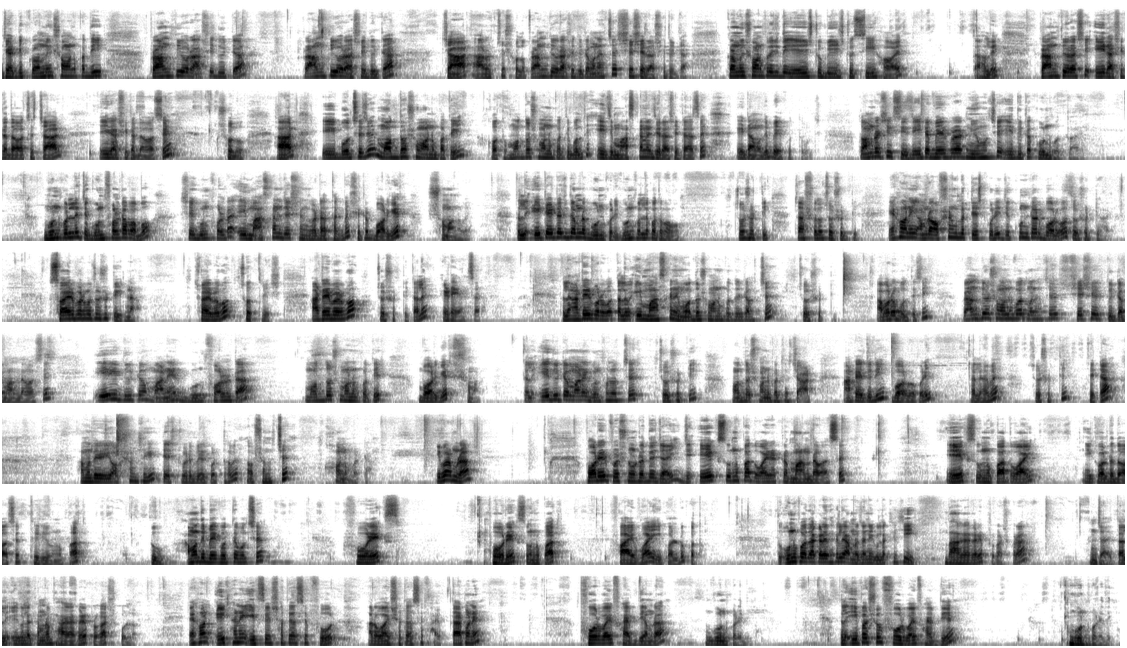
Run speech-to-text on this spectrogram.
যে একটি ক্রমিক সমানুপাতি প্রান্তীয় রাশি দুইটা, প্রান্তীয় রাশি দুইটা চার আর হচ্ছে ষোলো। প্রান্তীয় রাশি দুইটা মানে হচ্ছে শেষের রাশি দুইটা। ক্রমিক সমানুপাতি যদি A is to B is to C হয়, তাহলে প্রান্তীয় রাশি এই রাশিটা দেওয়া আছে চার, এই রাশিটা দেওয়া আছে ষোলো। আর এই বলছে যে মধ্য সমানুপাতি কত? মধ্য সমানুপাতি বলতে এই যে মাঝখানে যে রাশিটা আছে, এটা আমাদের বের করতে বলছে। তো আমরা শিখছি যে এটা বের করার নিয়ম হচ্ছে এই দুইটা গুণ করতে হয়। গুণ করলে যে গুণফলটা পাবো, সেই গুণফলটা এই মাঝখানে যে সংখ্যাটা থাকবে সেটার বর্গের সমান হবে। তাহলে এইটা এটা যদি আমরা গুণ করি, গুণ করলে কত পাবো? চৌষট্টি। চার ষোলো চৌষট্টি। এখন এই আমরা অপশানগুলো টেস্ট করি যে কোনটার বর্গ চৌষট্টি হয়। ছয়ের বর্গ চৌষট্টি? না। ছয়ের বর্গ ছত্রিশ। আটের বর্গ চৌষট্টি। তাহলে এটাই অ্যান্সার তাহলে আটের বর্গ, তাহলে এই মাঝখানে মধ্য সমানুপাতিটা হচ্ছে চৌষট্টি। আবারও বলতেছি, প্রান্তীয় সমানুপাত মানে হচ্ছে শেষের দুইটা মান দেওয়া আছে। এই দুইটা মানের গুণফলটা মধ্য সমানুপাতির বর্গের সমান। তাহলে এই দুইটা মানের গুণফল হচ্ছে চৌষট্টি, মধ্য সমানুপাতি হচ্ছে আট। আটের যদি বর্গ করি, তাহলে হবে চৌষট্টি, যেটা আমাদের এই অপশন থেকে টেস্ট করে বের করতে হবে। অপশন হচ্ছে খ নম্বরটা। এবার আমরা পরের প্রশ্নটাতে যাই যে এক্স অনুপাত ওয়াইয়ের একটা মান দেওয়া আছে। এক্স অনুপাত ওয়াই ইকুয়াল টু দেওয়া আছে থ্রি অনুপাত টু আমাদের বের করতে বলছে ফোর এক্স ফোর এক্স অনুপাত ফাইভ ওয়াই ইকুয়াল টু কত? তো অনুপাত আকারে থাকলে আমরা জানি এগুলোকে কি? ভাগ আকারে প্রকাশ করা যায়। তাহলে এগুলোকে আমরা ভাগ আকারে প্রকাশ করলাম। এখন এইখানে এক্সের সাথে আছে ফোর আর ওয়াইয়ের সাথে আছে ফাইভ তার মানে ফোর বাই ফাইভ দিয়ে আমরা গুণ করে দিই। তাহলে এই পাশেও ফোর বাই ফাইভ দিয়ে গুণ করে দিই।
